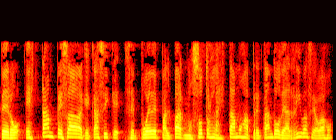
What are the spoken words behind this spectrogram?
pero es tan pesada que casi que se puede palpar. Nosotros la estamos apretando de arriba hacia abajo.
